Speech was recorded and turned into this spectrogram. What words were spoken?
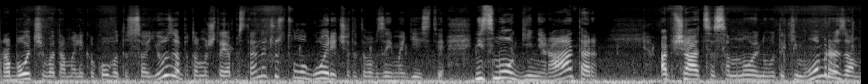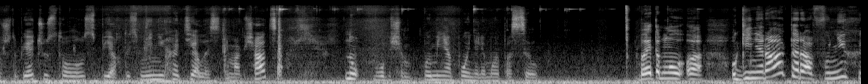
рабочего там или какого-то союза, потому что я постоянно чувствовала горечь от этого взаимодействия. Не смог генератор общаться со мной, ну, вот таким образом, чтобы я чувствовала успех. То есть мне не хотелось с ним общаться. Ну, в общем, вы меня поняли, мой посыл. Поэтому э, у генераторов у них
